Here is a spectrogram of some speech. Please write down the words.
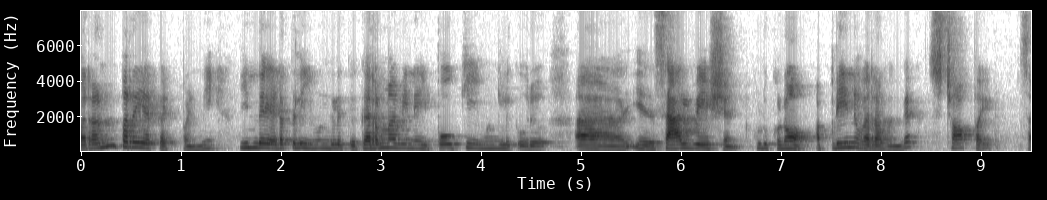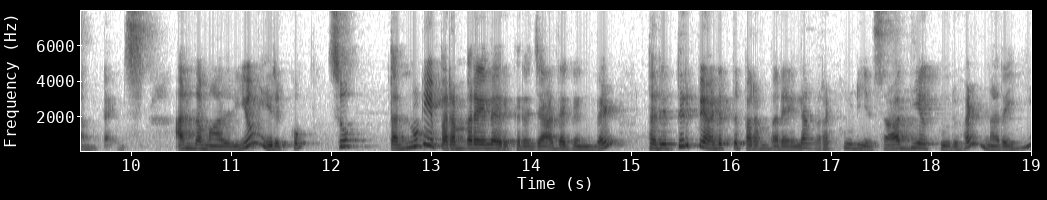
பரம்பரையை கட் பண்ணி இந்த இடத்துல இவங்களுக்கு கர்மவினை போக்கி இவங்களுக்கு ஒரு சால்வேஷன் கொடுக்கணும் அப்படின்னு வரவங்க ஸ்டாப் ஆகிடும் சம்டைம்ஸ் அந்த மாதிரியும் இருக்கும். ஸோ தன்னுடைய பரம்பரையில் இருக்கிற ஜாதகங்கள் தரு திருப்பி அடுத்த பரம்பரையில் வரக்கூடிய சாத்தியக்கூறுகள் நிறைய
